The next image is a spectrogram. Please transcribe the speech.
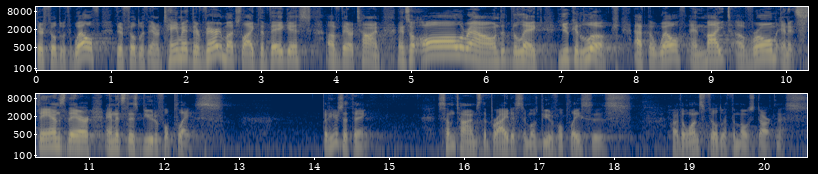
they're filled with wealth, they're filled with entertainment. They're very much like the Vegas of their time. And so, all around the lake, you can look at the wealth and might of Rome, and it stands there, and it's this beautiful place. But here's the thing sometimes the brightest and most beautiful places are the ones filled with the most darkness.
